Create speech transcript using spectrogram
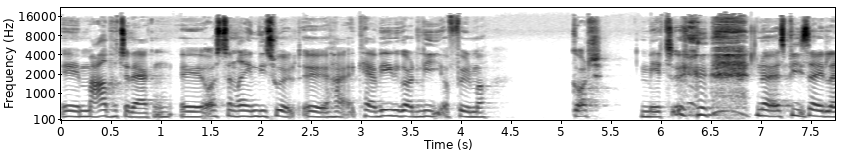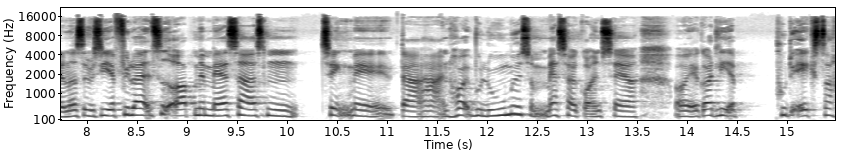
øh, meget på tallerkenen. Øh, også sådan rent visuelt øh, har, kan jeg virkelig godt lide at føle mig godt mæt, når jeg spiser et eller andet. Så det vil sige, jeg fylder altid op med masser af sådan ting, med, der har en høj volume, som masser af grøntsager, og jeg kan godt lide at putte ekstra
